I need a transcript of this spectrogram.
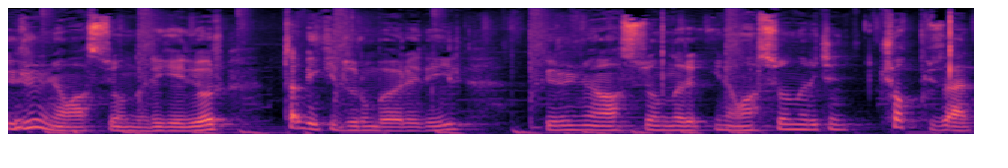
ürün inovasyonları geliyor. Tabii ki durum böyle değil. Ürün inovasyonları, inovasyonlar için çok güzel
